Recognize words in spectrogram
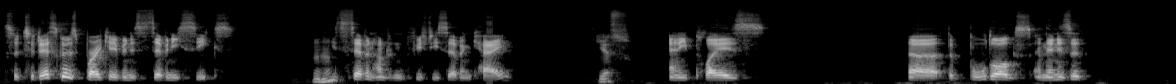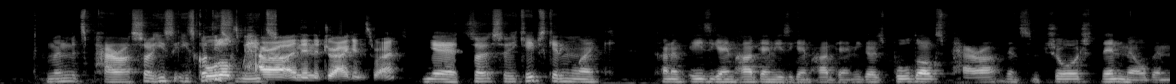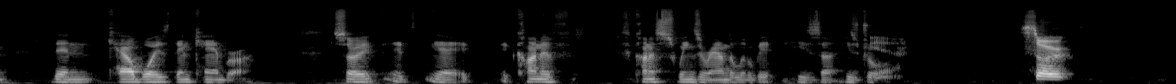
So Tedesco's break even is 76. Mhm. He's 757k, Yes. and he plays uh, the Bulldogs, and then is it And then it's Parra. So he's he's got Bulldogs, this weird Parra, and then the Dragons, right? Yeah, so so he keeps getting like kind of easy game, hard game, easy game, hard game. He goes Bulldogs, Para, then St George, then Melbourne, then Cowboys, then Canberra. So it, it yeah, it, it kind of it kind of swings around a little bit. His uh, his draw. Yeah. So,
